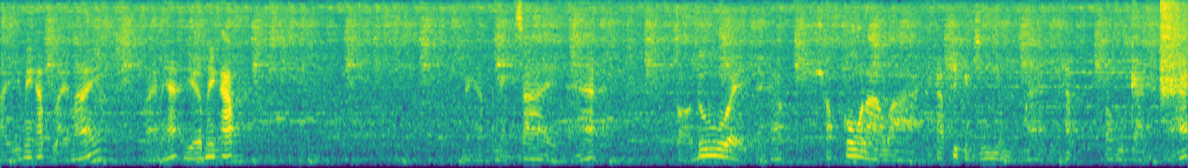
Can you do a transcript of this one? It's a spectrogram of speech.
ไหลไหมครับ ไหลไหมไหลไหมฮะ เยอะไหมครับ นะครับหนึ่งไส้นะฮะ ต่อด้วยนะครับช็อกโกลาวา นะครับ ที่เป็นที่นิยมอย่างมากนะครับลองดูกันนะฮะ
